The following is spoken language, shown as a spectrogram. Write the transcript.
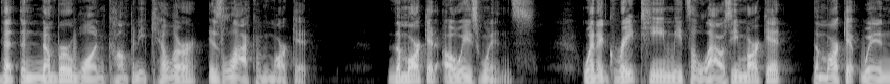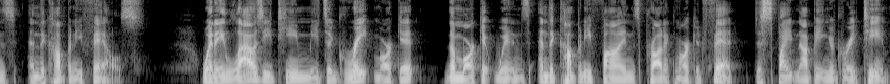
that the number one company killer is lack of market. The market always wins. When a great team meets a lousy market, the market wins and the company fails. When a lousy team meets a great market, the market wins and the company finds product market fit despite not being a great team.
